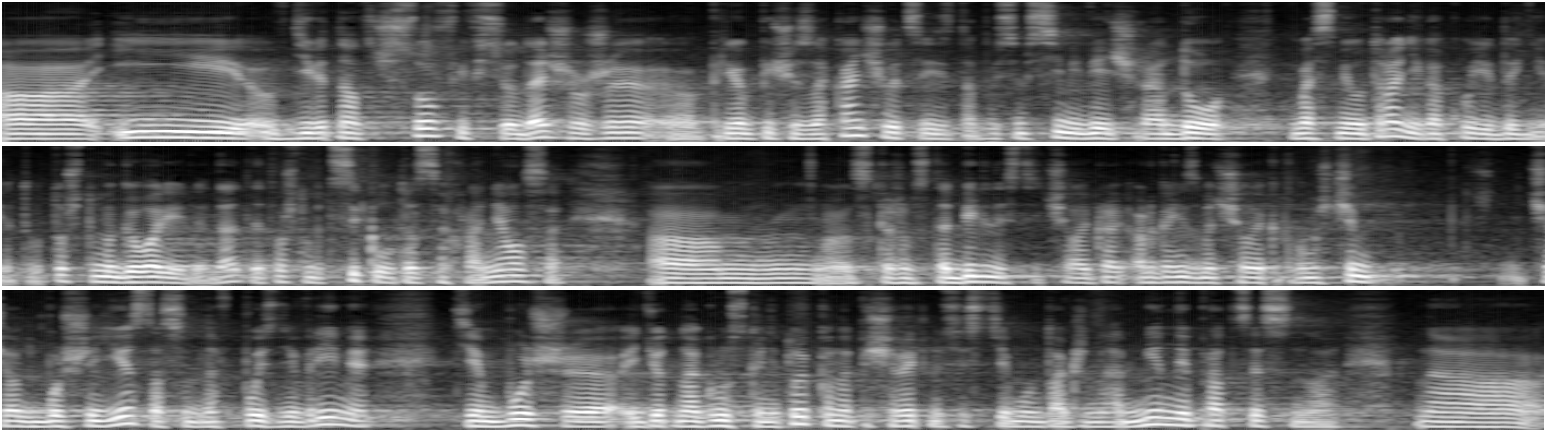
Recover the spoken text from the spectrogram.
и в 19 часов, и все, дальше уже прием пищи заканчивается, и, допустим, с 7 вечера до 8 утра никакого никакой еды нет. Вот то, что мы говорили, да, для того, чтобы цикл этот сохранялся, э, скажем, стабильности человека, организма человека, потому что чем человек больше ест, особенно в позднее время, тем больше идет нагрузка не только на пищеварительную систему, но также на обменные процессы, на, на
